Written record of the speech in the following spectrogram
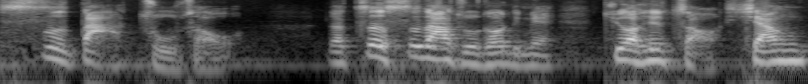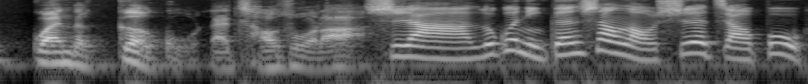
四大主轴，那这四大主轴里面就要去找相关的个股来操作了。是啊，如果你跟上老师的脚步，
